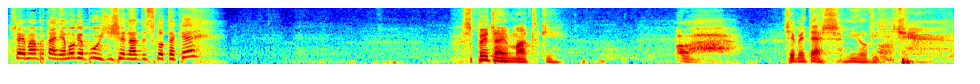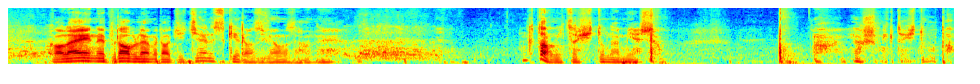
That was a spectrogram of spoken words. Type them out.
Słuchaj, mam pytanie, mogę pójść dzisiaj na dyskotekę? Spytaj matki. Ciebie też, miło widzieć. Kolejny problem rodzicielski rozwiązany. Kto mi coś tu namieszał? O, już mi ktoś dłupał.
